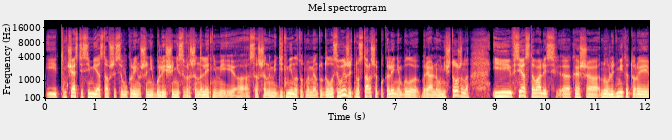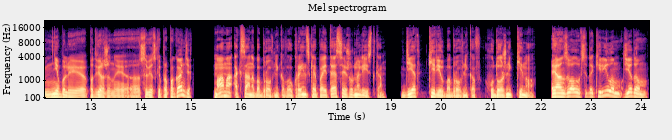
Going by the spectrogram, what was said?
и там части семьи, оставшиеся в Украине, что они были еще несовершеннолетними и э, совершенными детьми, на тот момент удалось выжить, но старшее поколение было реально уничтожено, и все оставались, конечно, ну, людьми, которые не были подвержены советской пропаганде. Мама Оксана Бобровникова, украинская поэтесса и журналистка. Дед Кирилл Бобровников, художник кино. Я называл его всегда Кириллом, дедом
